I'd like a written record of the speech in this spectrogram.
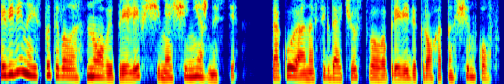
Эвелина испытывала новый прилив щемящей нежности. Такую она всегда чувствовала при виде крохотных щенков.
